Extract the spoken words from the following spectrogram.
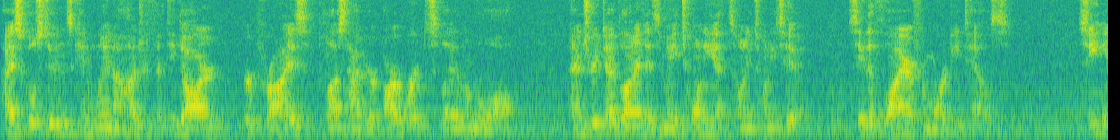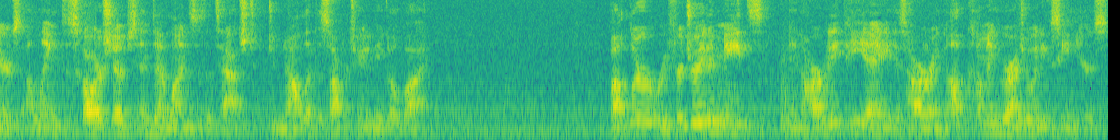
High school students can win a $150 prize plus have your artwork displayed on the wall. Entry deadline is May 20th, 2022. See the flyer for more details. Seniors, a link to scholarships and deadlines is attached. Do not let this opportunity go by. Butler Refrigerated Meats in Harmony, PA is hiring upcoming graduating seniors.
